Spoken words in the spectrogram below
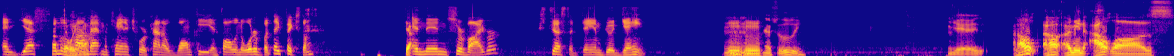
And yes, some of the Oh, yeah. combat mechanics were kind of wonky in Fallen Order, but they fixed them. Yeah. And then Survivor, it's just a damn good game. Mhm. hmm Absolutely. Yeah. Out, out, I mean, Outlaws,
